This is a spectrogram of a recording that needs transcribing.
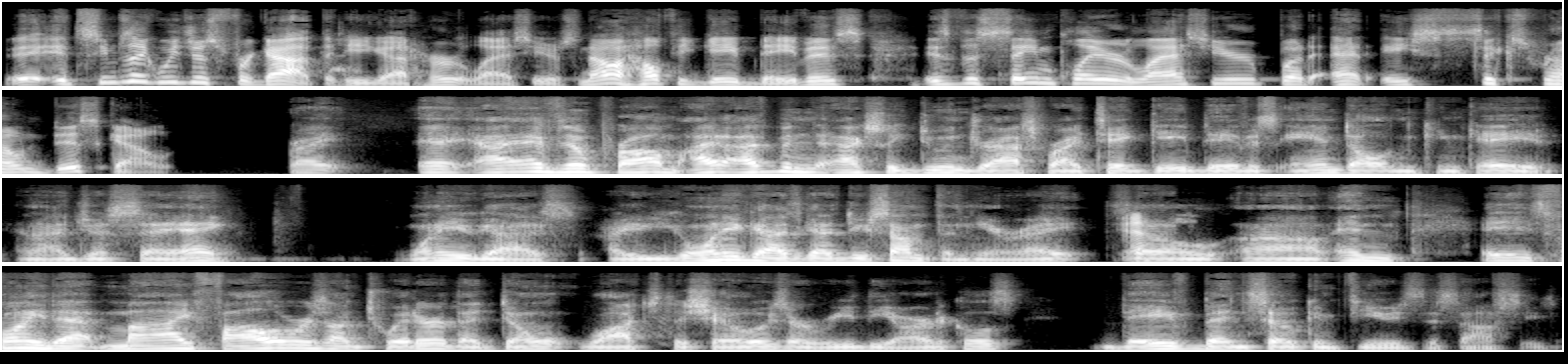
it seems like we just forgot that he got hurt last year. So now a healthy Gabe Davis is the same player last year, but at a six round discount. Right. I have no problem. I, have been actually doing drafts where I take Gabe Davis and Dalton Kincaid, and I just say, "Hey, one of you guys, are you one of you guys got to do something here, right?" Yeah. So, uh, and it's funny that my followers on Twitter that don't watch the shows or read the articles, they've been so confused this offseason.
